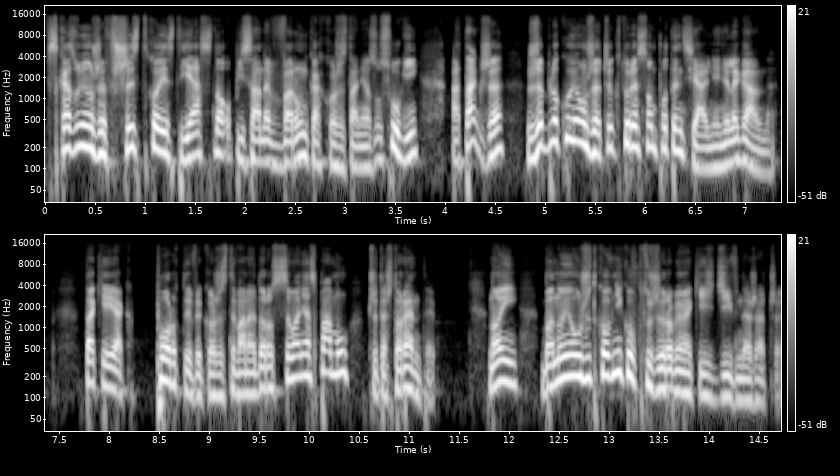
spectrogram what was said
Wskazują, że wszystko jest jasno opisane w warunkach korzystania z usługi, a także, że blokują rzeczy, które są potencjalnie nielegalne, takie jak porty wykorzystywane do rozsyłania spamu czy też torenty. No i banują użytkowników, którzy robią jakieś dziwne rzeczy.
